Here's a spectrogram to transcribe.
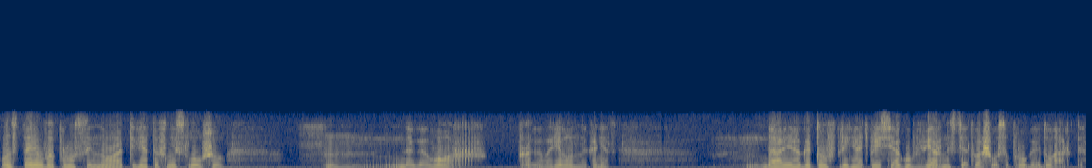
он ставил вопросы, но ответов не слушал. «Хм, «Договор», — проговорил он наконец. «Да, я готов принять присягу в верности от вашего супруга Эдуарда».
